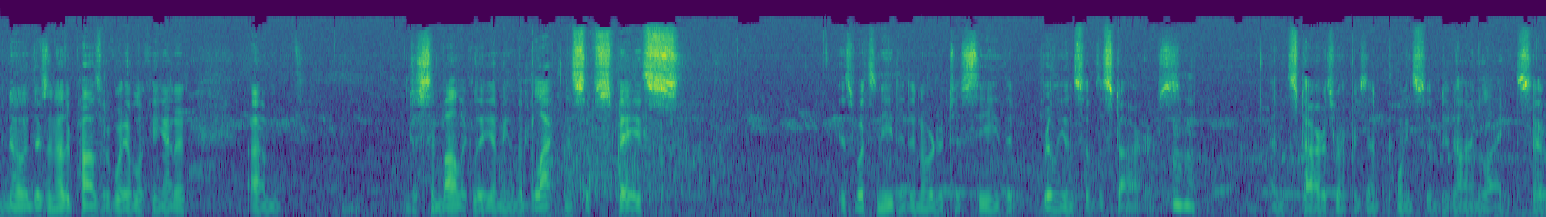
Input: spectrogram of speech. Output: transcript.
you know, there's another positive way of looking at it, um, just symbolically. I mean, the blackness of space is what's needed in order to see the brilliance of the stars. And the stars represent points of divine light. So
